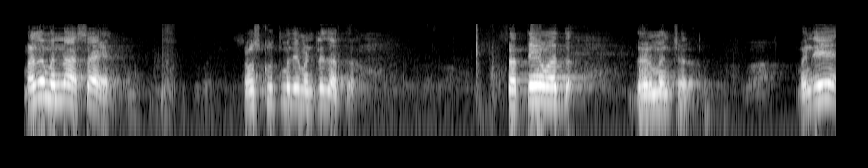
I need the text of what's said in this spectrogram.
माझं म्हणणं असं आहे संस्कृतमध्ये म्हटलं जातं सत्यवद धर्मचर म्हणजे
